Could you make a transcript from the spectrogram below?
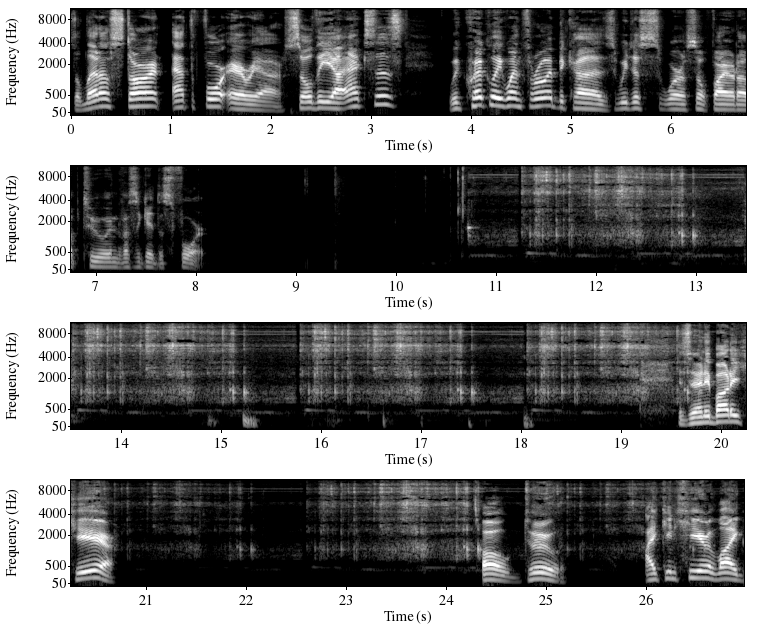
So let us start at the 4 area. So the uh, X's, we quickly went through it because we just were so fired up to investigate this fort. Is there anybody here? Oh, dude. I can hear, like,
